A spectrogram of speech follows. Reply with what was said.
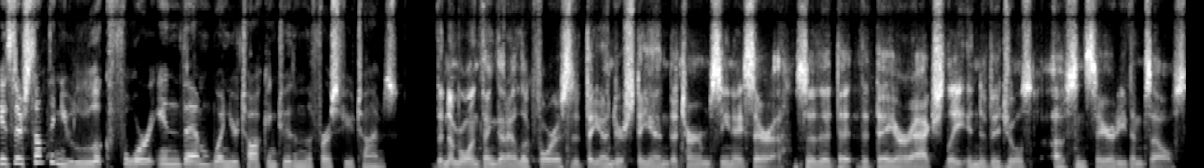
Is there something you look for in them when you're talking to them the first few times? The number one thing that I look for is that they understand the term sine cera, so that, that that they are actually individuals of sincerity themselves.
